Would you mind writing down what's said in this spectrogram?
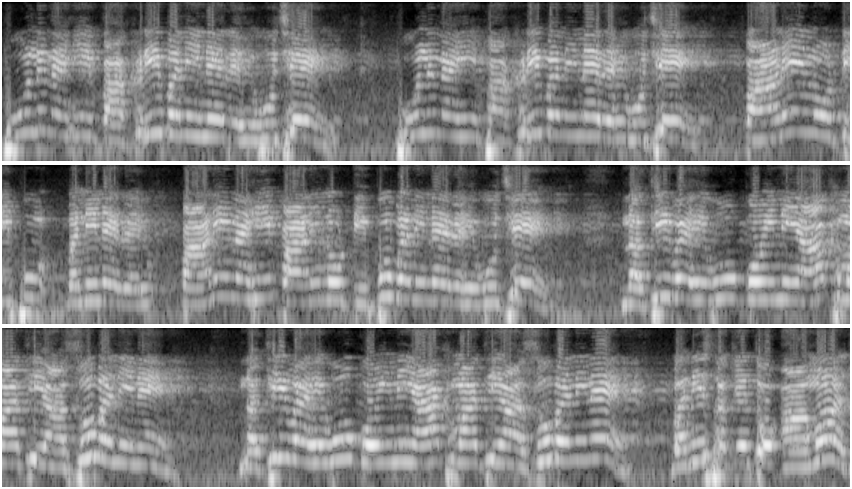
ફૂલ નહીં, પાખડી બનીને રહેવું છે. ફૂલ નહીં, પાંખડી બનીને રહેવું છે. પાણીનું ટીપું બનીને રહેવું પાણી નહીં, પાણીનું ટીપું બનીને રહેવું છે. નથી વહેવું કોઈની આંખમાંથી આંસુ બનીને. નથી વહેવું કોઈની આંખમાંથી આંસુ બનીને. બની શકે તો આમ જ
